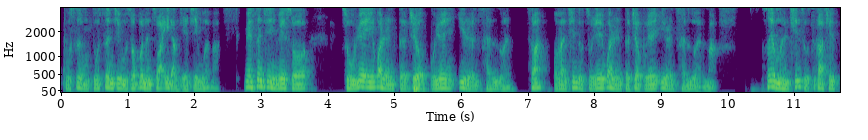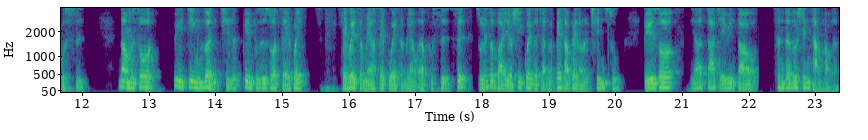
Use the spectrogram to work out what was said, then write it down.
不是，我们读圣经，我们说不能抓一两节经文嘛，因为圣经里面说，主愿意万人得救，不愿意一人沉沦。是吧？我们很清楚，主愿万人得救，不愿意一人沉沦嘛。所以我们很清楚知道，其实不是。那我们说预定论，其实并不是说谁会谁会怎么样，谁不会怎么样，而不是是主要是把游戏规则讲得非常非常的清楚。比如说你要搭捷运到承德路新塘好了，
